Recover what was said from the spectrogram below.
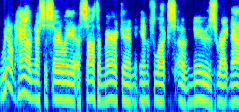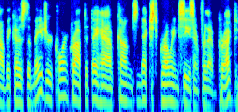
we don't have necessarily a South American influx of news right now because the major corn crop that they have comes next growing season for them, correct?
